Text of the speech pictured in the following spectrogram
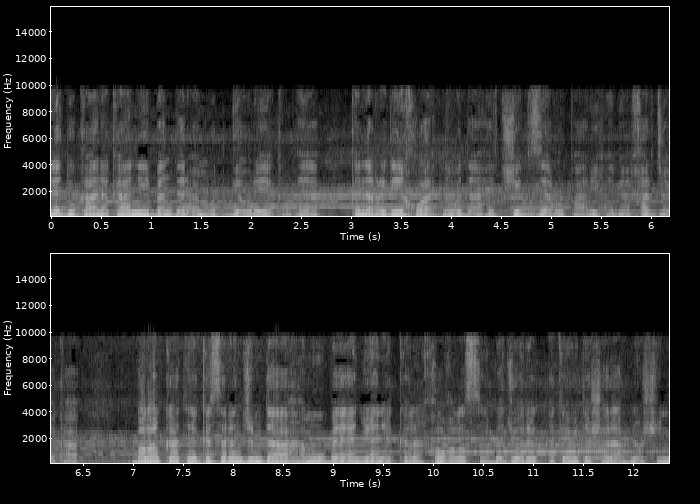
لە دوکانەکانی بەندەر ئەمود گەورەیەکم هەیە کە لە ڕێگەی خواردنەوەدا هەرچیەک زێڕ و پارەی هەبێ خەرجیەکە بەڵام کاتێک کە سەرنجمدا هەموو بەیانیانێک کە لە خەو هەڵەسی بە جۆرێک ئەکەویتە شەراب نۆشین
